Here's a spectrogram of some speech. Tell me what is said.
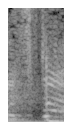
was fun.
